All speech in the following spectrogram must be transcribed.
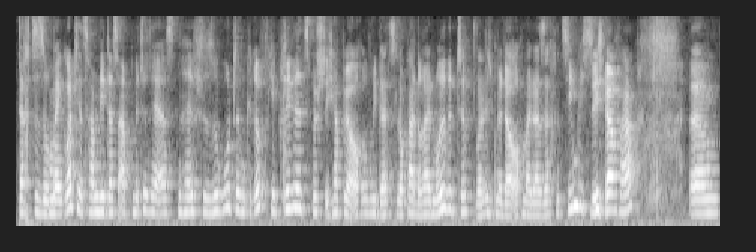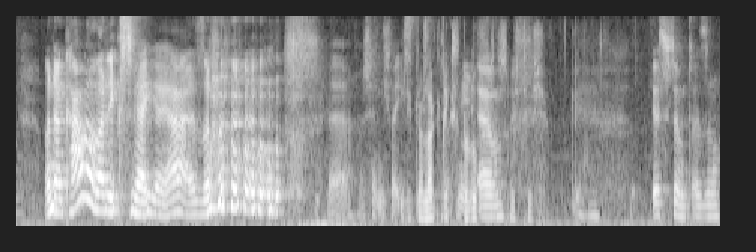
dachte so, mein Gott, jetzt haben die das ab Mitte der ersten Hälfte so gut im Griff. Hier klingelt es Ich habe ja auch irgendwie ganz locker 3-0 getippt, weil ich mir da auch meiner Sache ziemlich sicher war. Ähm, und dann kam aber nichts mehr hier, ja. Also äh, wahrscheinlich war ich Da lag nichts in der Luft, ähm, das ist richtig. Es stimmt, also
